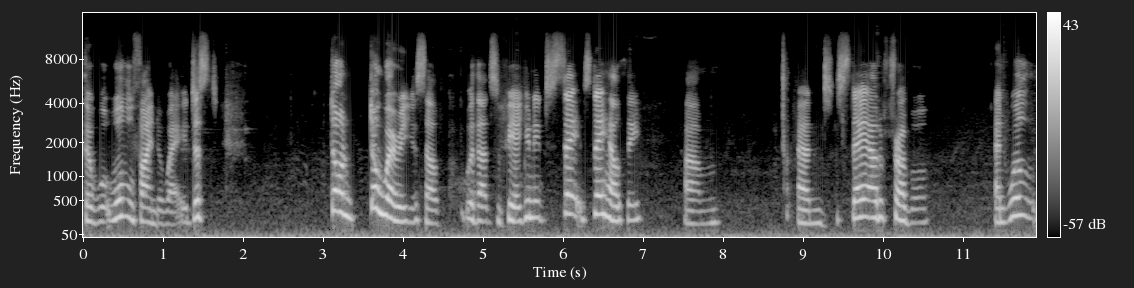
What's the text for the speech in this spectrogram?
the we will find a way. Just don't don't worry yourself with that, Sophia. You need to stay stay healthy, um, and stay out of trouble and we'll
